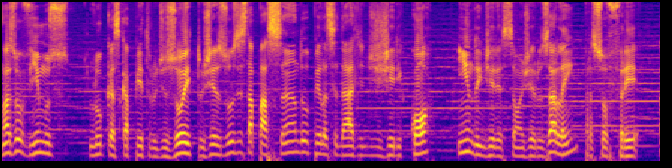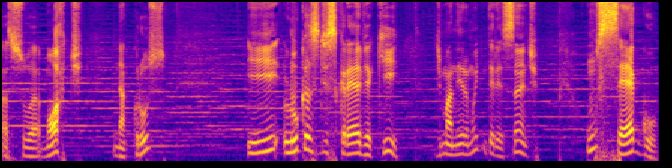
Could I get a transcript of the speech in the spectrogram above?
nós ouvimos Lucas capítulo 18, Jesus está passando pela cidade de Jericó, indo em direção a Jerusalém para sofrer a sua morte na cruz. E Lucas descreve aqui, de maneira muito interessante, um cego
